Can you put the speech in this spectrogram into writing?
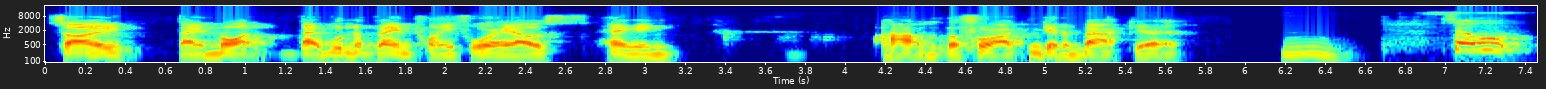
So they might they wouldn't have been twenty four hours hanging um, before I can get them back. Yeah. Mm. So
